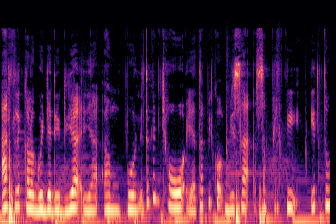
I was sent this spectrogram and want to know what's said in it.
Asli kalau gue jadi dia ya ampun. Itu kan cowok ya tapi kok bisa seperti itu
